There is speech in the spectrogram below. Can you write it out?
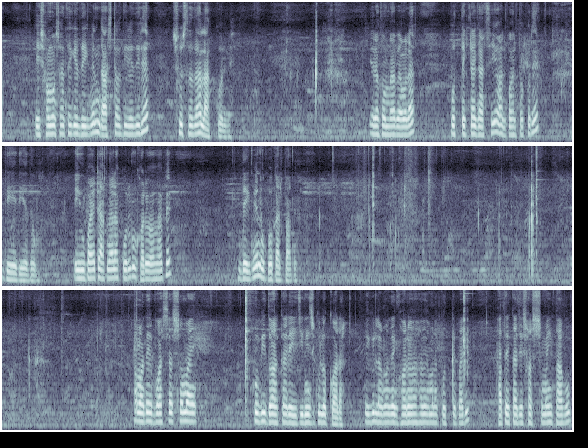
এই সমস্যা থেকে দেখবেন গাছটাও ধীরে ধীরে সুস্থতা লাভ করবে। এরকমভাবে আমরা প্রত্যেকটা গাছে অল্প অল্প করে দিয়ে দিয়ে দেবো। এই উপায়টা আপনারা করুন, ঘরোয়াভাবে দেখবেন উপকার পাবেন। আমাদের বর্ষার সময় খুবই দরকার এই জিনিসগুলো করা। এগুলো আমাদের ঘরোয়াভাবে আমরা করতে পারি। হাতের কাজে সবসময় পাবো।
